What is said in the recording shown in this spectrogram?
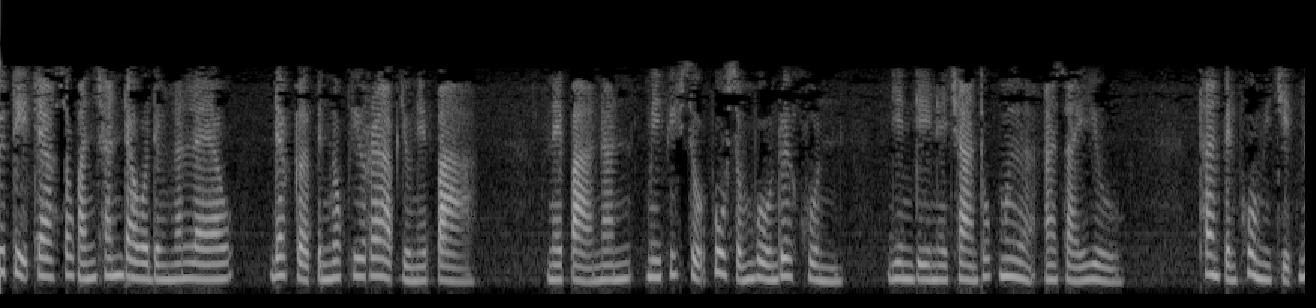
จุติจากสวรรค์ชั้นดาวดึงนั้นแล้ว ได้เกิดเป็นนกพิราบอยู่ในป่า ในป่านั้นมีภิกษุผู้สมบูรณ์ด้วยคุณ ยินดีในฌานทุกเมื่ออาศัยอยู่ ท่านเป็นผู้มีจิตเม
